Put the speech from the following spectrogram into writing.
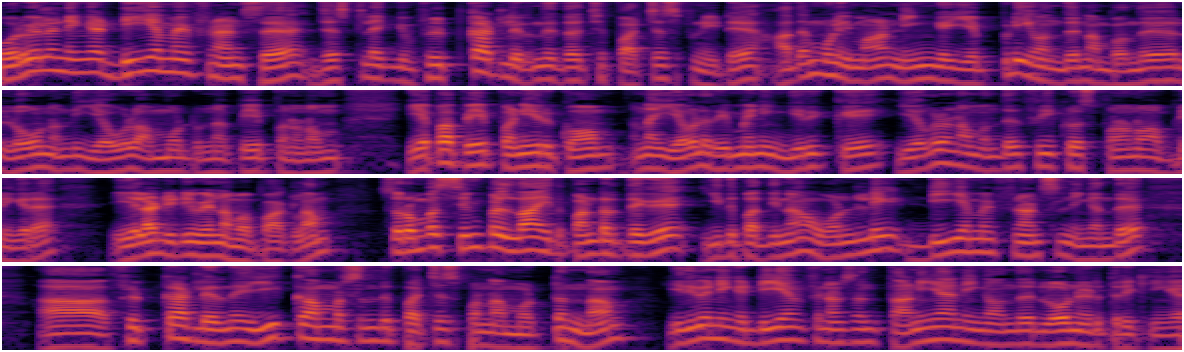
ஒருவேளை நீங்கள் டிஎம்ஐ ஃபினான்ஸை ஜஸ்ட் லைக் ஃப்ளிப்கார்ட்லேருந்து ஏதாச்சும் பர்ச்சேஸ் பண்ணிவிட்டு அதன் மூலிமா நீங்கள் எப்படி வந்து நம்ம வந்து லோன் வந்து எவ்வளோ அமௌண்ட் ஒன்று பே பண்ணணும் எப்போ பே பண்ணியிருக்கோம் ஆனால் எவ்வளோ ரிமைனிங் இருக்குது எவ்வளோ நம்ம வந்து ஃப்ரீ க்ளோஸ் பண்ணணும் அப்படிங்கிற எல்லா டீட்டெயிலும் நம்ம பார்க்கலாம். ஸோ ரொம்ப சிம்பிள் தான் இது பண்ணுறதுக்கு இது பார்த்தீங்கன்னா ஒன்லி டிஎம்ஐ ஃபினான்ஸில் நீங்கள் வந்து ஃப்ளிப்கார்ட்ல இருந்து இ காமர்ஸ் வந்து பர்ச்சேஸ் பண்ணால் மட்டும்தான் இதுவே நீங்கள் டிஎம் ஃபினான்ஸ் வந்து தனியாக நீங்கள் வந்து லோன் எடுத்திருக்கீங்க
